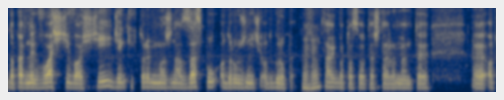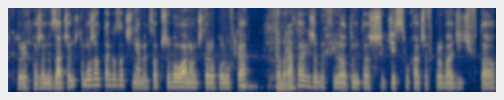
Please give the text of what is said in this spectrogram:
do pewnych właściwości, dzięki którym można zespół odróżnić od grupy. Mhm. Tak, bo to są też te elementy, od których możemy zacząć. To może od tego zaczniemy, co? Przywołaną czteropolówkę, Dobra. tak, żeby chwilę o tym też gdzieś słuchaczy wprowadzić w to,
